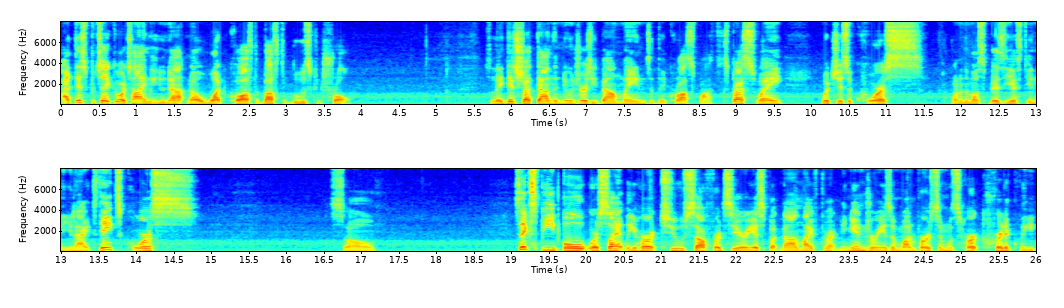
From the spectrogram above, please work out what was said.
at this particular time, we do not know what caused the bus to lose control. So they did shut down the New Jersey bound lanes of the Cross Bronx Expressway, which is, of course, one of the most busiest in the United States, of course. So, six people were slightly hurt, two suffered serious but non life threatening injuries, and one person was hurt critically,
